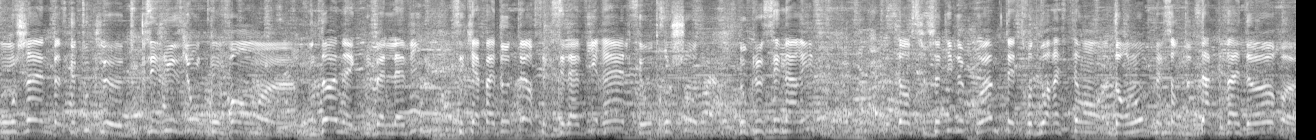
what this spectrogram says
on gêne parce que toute l'illusion qu'on vend, euh, on donne avec Plus belle la vie, c'est qu'il n'y a pas d'auteur, c'est que c'est la vie réelle, c'est autre chose. Donc le scénariste, sur ce type de programme, peut-être doit rester dans l'ombre, une sorte de Dark Vador.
